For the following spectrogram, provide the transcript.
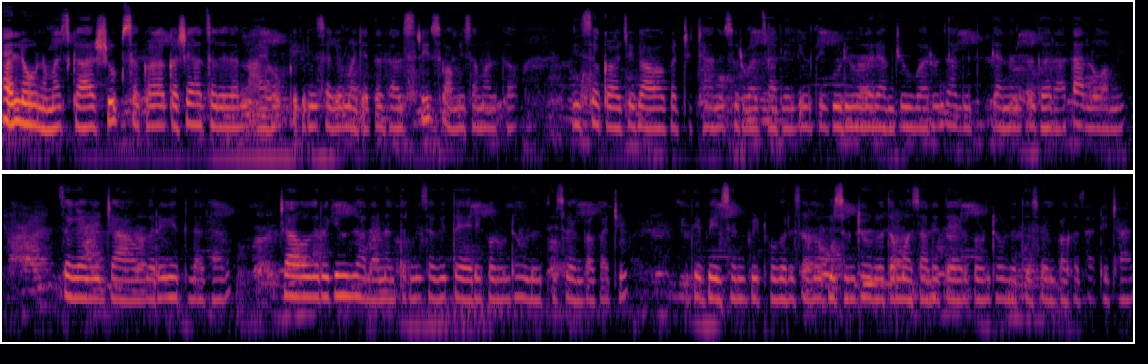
हॅलो नमस्कार. शुभ सकाळ. कसे आहात सगळेजण? आय होप की तुम्ही सगळे मजेत असाल. श्री स्वामी समर्थ. ही सकाळची गावाकडची छान सुरुवात झालेली होती. गुढी वगैरे आमची उभारून झाली होती. त्यानंतर घरात आलो आम्ही. सगळ्यांनी चहा वगैरे घेतला त्या चहा वगैरे घेऊन झाल्यानंतर मी सगळी तयारी करून ठेवली होती स्वयंपाकाची. इथे बेसन पीठ वगैरे सगळं भिजून ठेवलं होतं. मसाले तयार करून ठेवले होते स्वयंपाकासाठी छान.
